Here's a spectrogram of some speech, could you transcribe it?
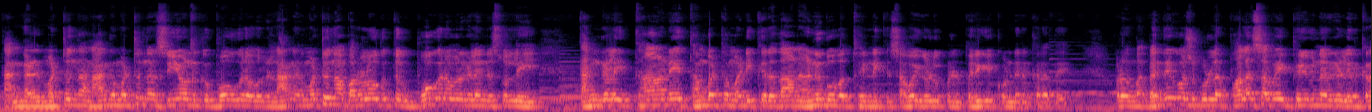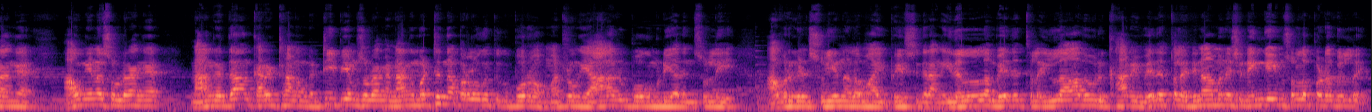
தங்கள் மட்டும்தான் நாங்கள் மட்டும்தான் சியோனுக்கு போகிறவர்கள் நாங்கள் மட்டும்தான் பரலோகத்துக்கு போகிறவர்கள் என்று சொல்லி தங்களைத்தானே தம்பட்டம் அடிக்கிறதான அனுபவத்தை இன்னைக்கு சபைகளுக்குள் பெருகி கொண்டிருக்கிறது. அப்புறம் பெந்தைகோசுக்குள்ள பல சபை பிரிவினர்கள் இருக்கிறாங்க. அவங்க என்ன சொல்றாங்க? நாங்க தான் கரெக்டானவங்க டிபிஎம் சொல்றாங்க நாங்க மட்டும்தான் பரலோகத்துக்கு போறோம். மற்றவங்க யாரும் போக முடியாதுன்னு சொல்லி அவர்கள் சுயநலமாய் பேசுகிறாங்க. இதெல்லாம் வேதத்துல இல்லாத ஒரு காரியம். வேதத்துல டினாமினேஷன் எங்கேயும் சொல்லப்படவில்லை.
